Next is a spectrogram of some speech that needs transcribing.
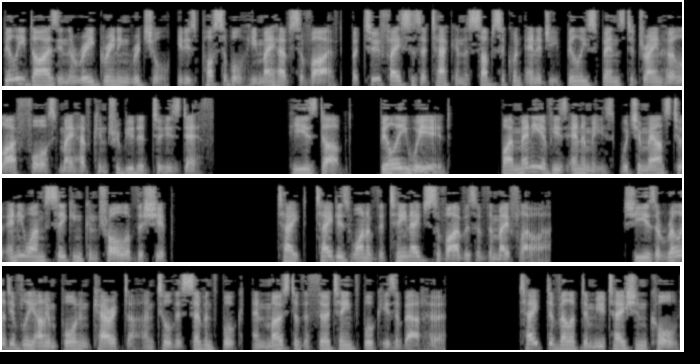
Billy dies in the regreening ritual, it is possible he may have survived, but Two-Face's attack and the subsequent energy Billy spends to drain her life force may have contributed to his death. He is dubbed, Billy Weird, by many of his enemies which amounts to anyone seeking control of the ship. Tate Tate is one of the teenage survivors of the Mayflower. She is a relatively unimportant character until the seventh book, and most of the thirteenth book is about her. Tate developed a mutation called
